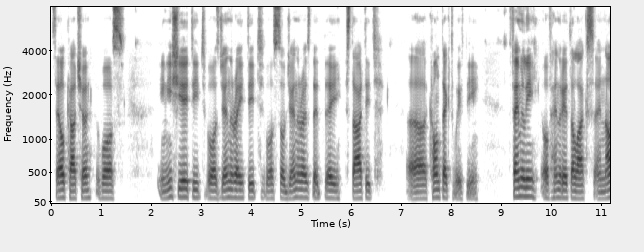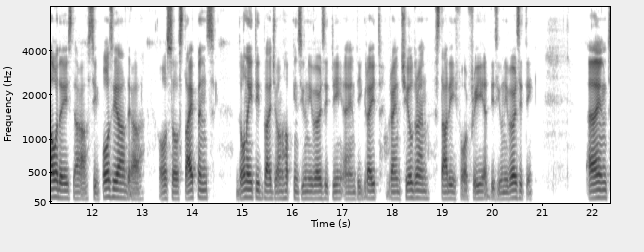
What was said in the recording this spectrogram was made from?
cell culture was initiated, was generated, was so generous that they started uh, contact with the family of Henrietta Lacks, and nowadays there are symposia, there are also stipends donated by John Hopkins University and the great grandchildren study for free at this university. And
